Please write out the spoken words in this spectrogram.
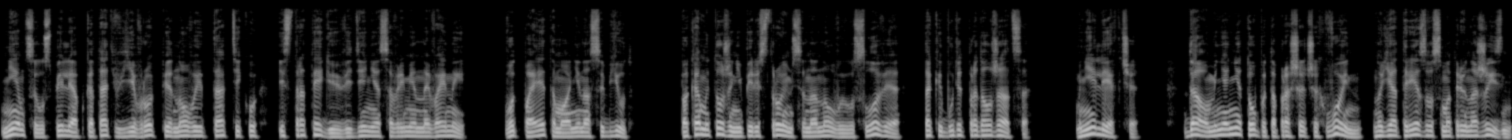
Немцы успели обкатать в Европе новую тактику и стратегию ведения современной войны. Вот поэтому они нас и бьют. Пока мы тоже не перестроимся на новые условия, так и будет продолжаться. Мне легче. Да, у меня нет опыта прошедших войн, но я трезво смотрю на жизнь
